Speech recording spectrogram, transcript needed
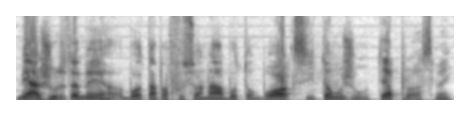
Me ajuda também a botar para funcionar a botão box e tamo junto. Até a próxima, hein?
